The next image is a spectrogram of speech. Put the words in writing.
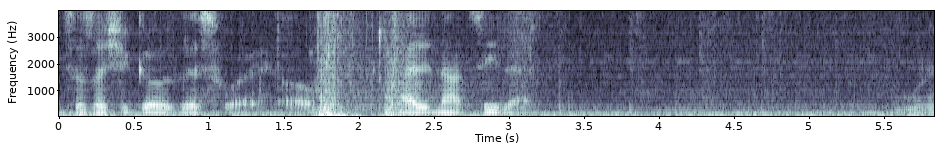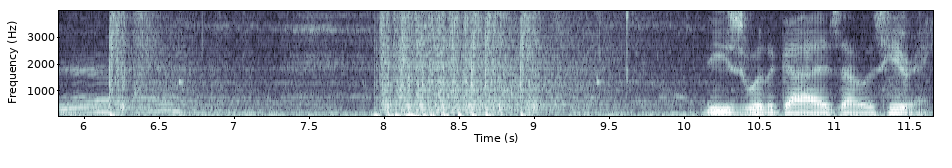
It says I should go this way. Oh, I did not see that. These were the guys I was hearing.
